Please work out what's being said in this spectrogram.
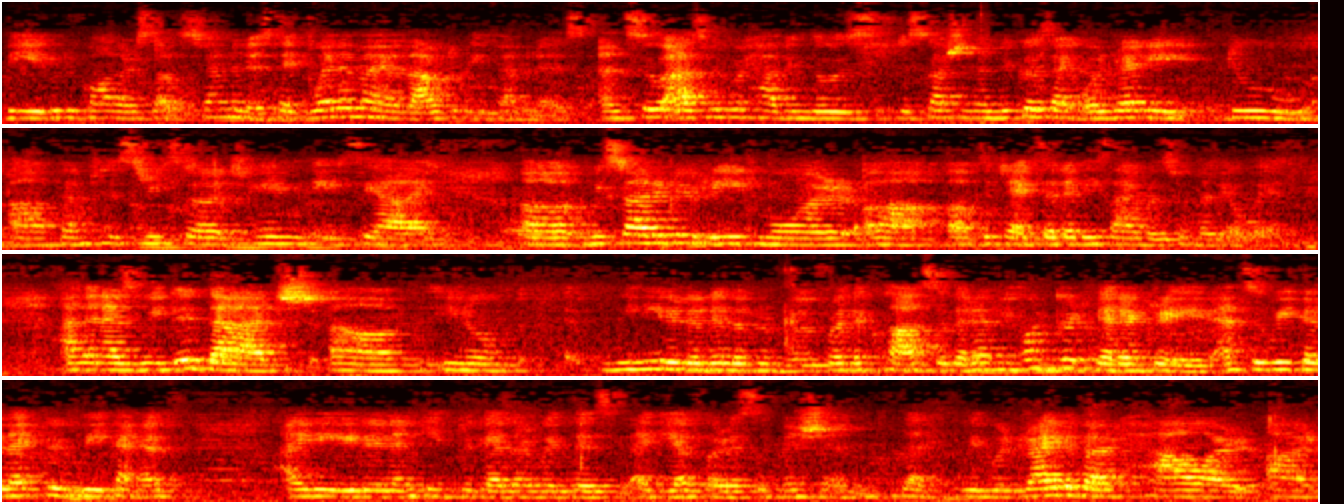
be able to call ourselves feminists? Like, when am I allowed to be feminist? And so, as we were having those discussions, and because I already do uh, feminist research in HCI uh, we started to read more uh, of the text that at least I was familiar with. And then as we did that, um, you know, we needed a deliverable for the class so that everyone could get a grade. And so we collectively kind of ideated and came together with this idea for a submission that we would write about how our, our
